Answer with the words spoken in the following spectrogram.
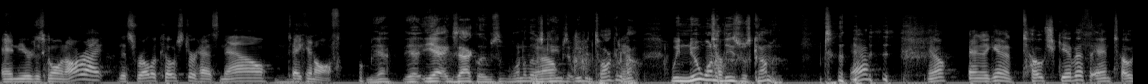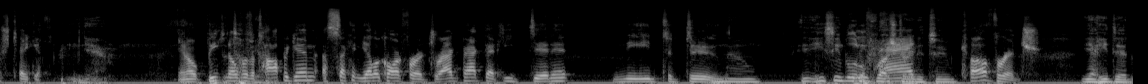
And you're just going, all right, this roller coaster has now mm. taken off. Yeah, yeah, yeah, exactly. It was one of those You know? games that we've been talking Yeah. about. We knew one of these was coming. Yeah, you know, and again, Totsch giveth and Totsch taketh. yeah, You know, beaten over the top again, a second yellow card for a drag back that he didn't need to do. no, he, he seemed a little He frustrated too. Coverage. Yeah, he did,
